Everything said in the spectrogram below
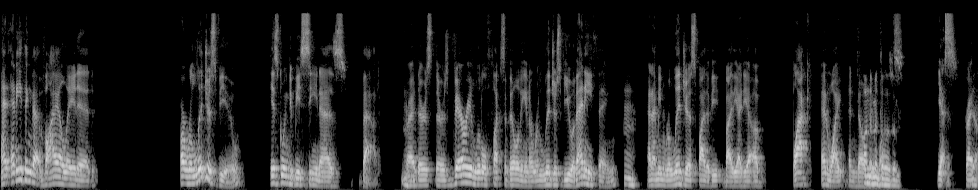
And anything that violated a religious view is going to be seen as bad. Mm. Right. There's there's very little flexibility in a religious view of anything. Mm. And I mean religious by the by the idea of black and white and no fundamentalism. Yes, right. Yeah.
